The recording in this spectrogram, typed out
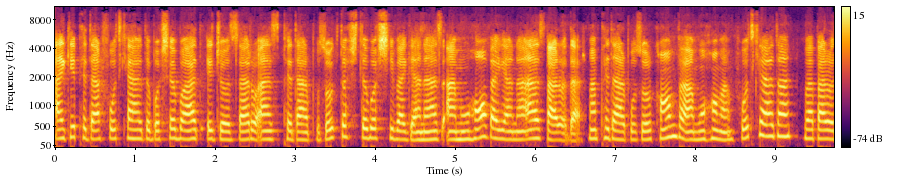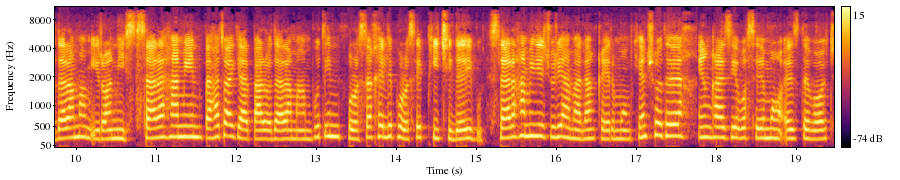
اگه پدر فوت کرده باشه باید اجازه رو از پدر بزرگ داشته باشی وگرنه از اموها وگرنه از برادر. من پدر بزرگام و اموها هم فوت کردن و برادرم هم ایران نیست. سر همین و حتی اگر برادرم هم بود این پروسه خیلی پروسه پیچیده ای بود. سر همین یه جوری عملا غیر ممکن شده. این قضیه واسه ما ازدواج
